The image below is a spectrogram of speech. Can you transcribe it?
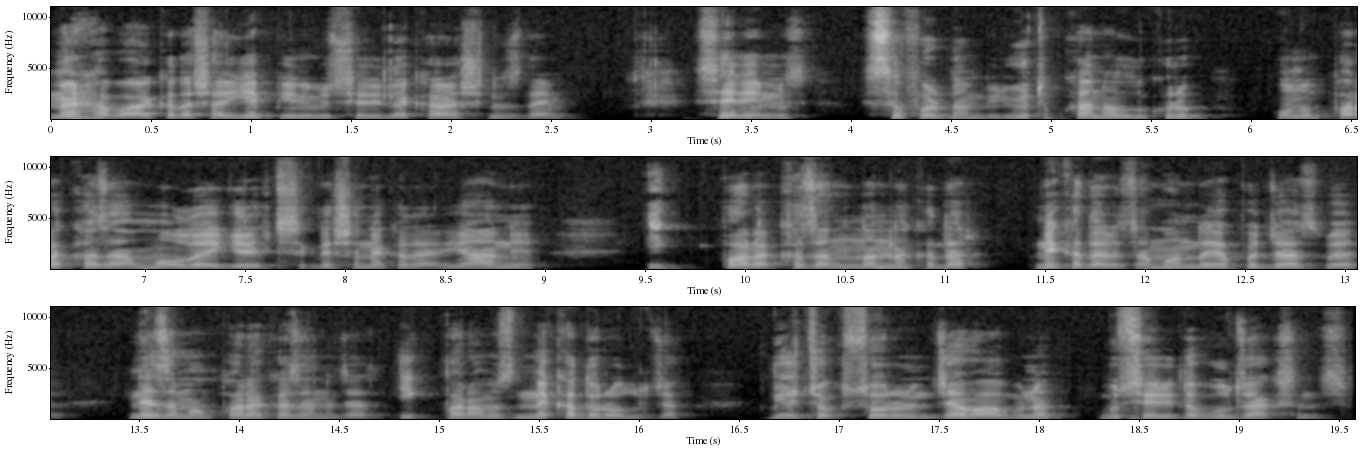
Merhaba arkadaşlar yepyeni bir seriyle karşınızdayım. Serimiz sıfırdan bir YouTube kanalı kurup onun para kazanma olayı gerçekleşene kadar yani ilk para kazanılana kadar ne kadar zamanda yapacağız ve ne zaman para kazanacağız? İlk paramız ne kadar olacak? Birçok sorunun cevabını bu seride bulacaksınız.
